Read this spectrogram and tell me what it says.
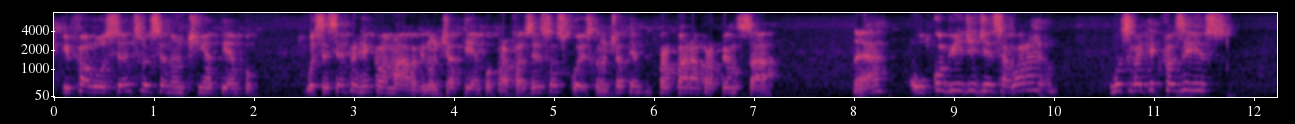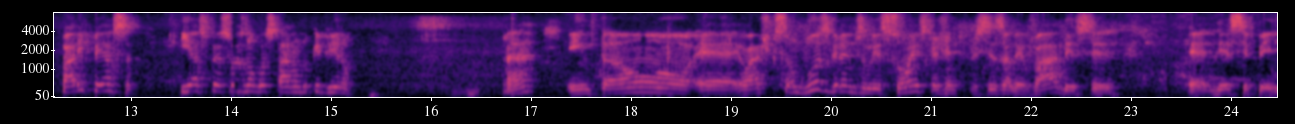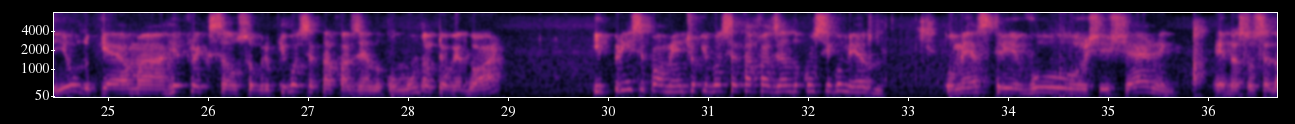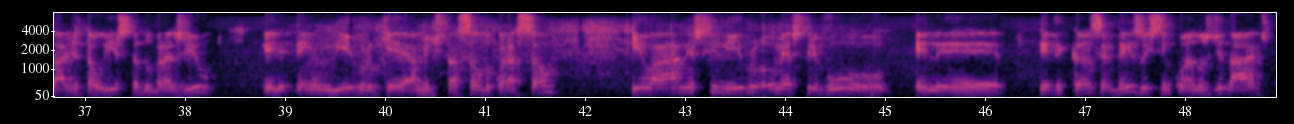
e falou: se antes você não tinha tempo, você sempre reclamava que não tinha tempo para fazer suas coisas, que não tinha tempo para parar para pensar, né? O Covid disse: agora você vai ter que fazer isso. Para e pensa. E as pessoas não gostaram do que viram. Né? Então, é, eu acho que são duas grandes lições que a gente precisa levar desse, é, desse período, que é uma reflexão sobre o que você está fazendo com o mundo ao teu redor e principalmente o que você está fazendo consigo mesmo. O mestre Wu Xichernig, é da Sociedade Taoísta do Brasil, ele tem um livro que é a Meditação do Coração, e lá nesse livro o mestre Wu, ele teve câncer desde os 5 anos de idade,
